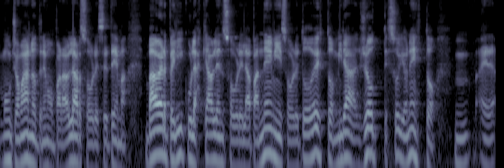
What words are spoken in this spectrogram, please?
mucho más no tenemos para hablar sobre ese tema. Va a haber películas que hablen sobre la pandemia y sobre todo esto. Mira, yo te soy honesto. Mm, eh,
